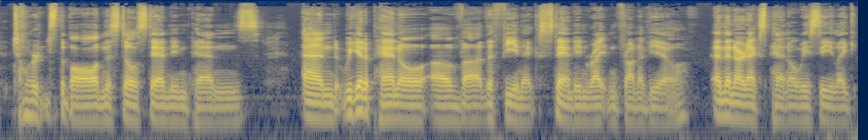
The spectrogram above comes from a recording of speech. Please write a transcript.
towards the ball and the still standing pins. And we get a panel of uh, the Phoenix standing right in front of you. And then our next panel, we see like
